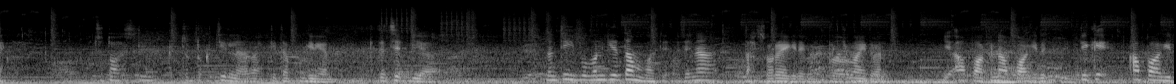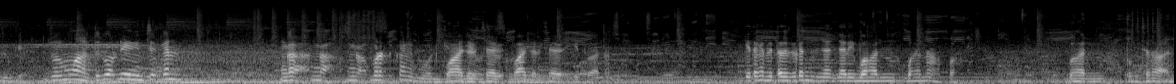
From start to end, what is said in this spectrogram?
eh contoh asli contoh kecil lah, kita begini kan chat dia. Nanti beban kita tambah chatnya tah sore kita bilang cuma itu kan. Ya apa kenapa? gitu. Dia kayak apa? gitu. Jual mahal. Tapi kalau dia ngechat kan nggak nggak nggak berat kali buat kita. Wajar cewek wajar cewek gitu anak kita kan kan ny- nyari bahan bahan apa? Bahan pembicaraan.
